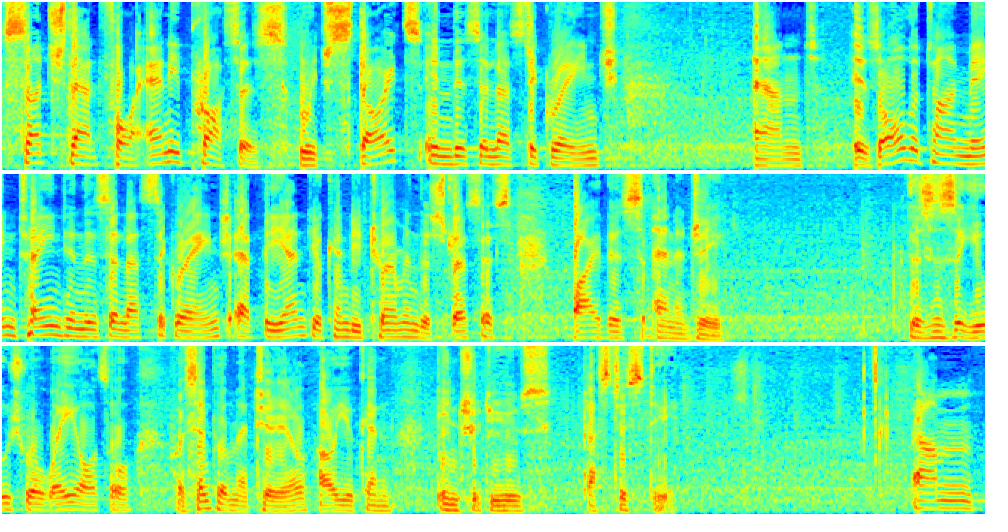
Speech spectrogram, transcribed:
such that for any process which starts in this elastic range and is all the time maintained in this elastic range, at the end you can determine the stresses by this energy. This is the usual way also for simple material how you can introduce plasticity. Um,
